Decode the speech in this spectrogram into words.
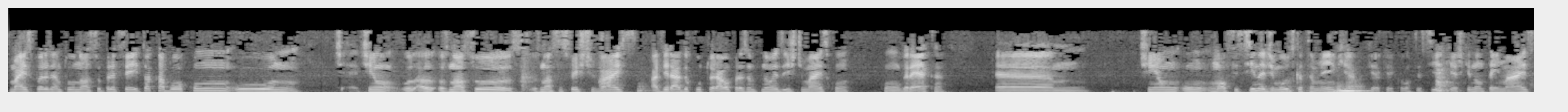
Mas, por exemplo, o nosso prefeito acabou com o. Tinham os nossos, os nossos festivais, a virada cultural, por exemplo, não existe mais com, com o Greca. É, tinha um, um, uma oficina de música também que, que, que, acontecia, que acho que não tem mais.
